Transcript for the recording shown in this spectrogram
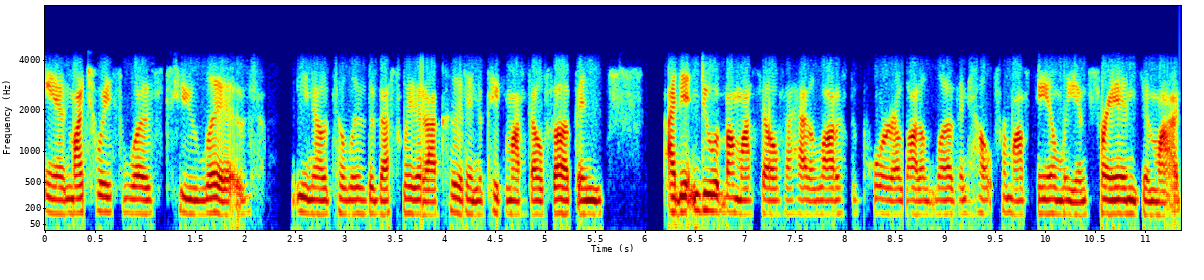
And my choice was to live, you know, to live the best way that I could and to pick myself up and I didn't do it by myself. I had a lot of support, a lot of love and help from my family and friends and my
